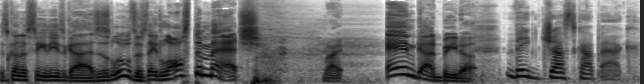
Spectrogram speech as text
is going to see these guys as losers. They lost the match Right. And got beat up. They just got back.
